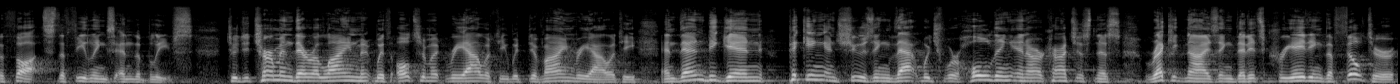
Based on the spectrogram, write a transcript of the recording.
the thoughts, the feelings, and the beliefs, to determine their alignment with ultimate reality, with divine reality, and then begin picking and choosing that which we're holding in our consciousness, recognizing that it's creating the filter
